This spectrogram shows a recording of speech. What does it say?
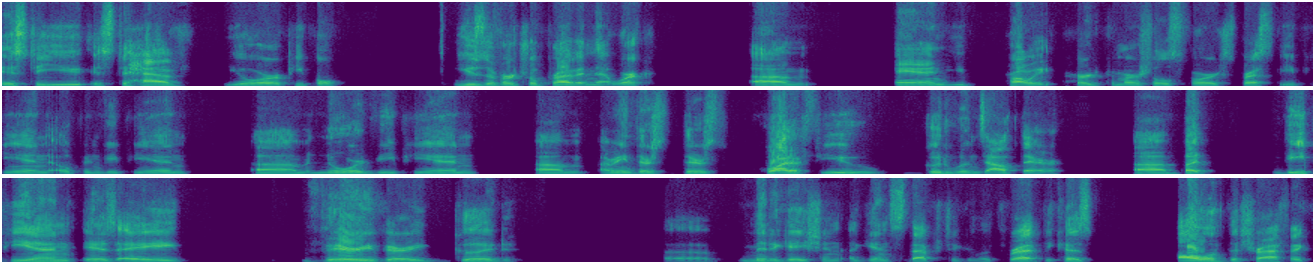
is to you is to have your people use a virtual private network. Um, and you probably heard commercials for ExpressVPN, OpenVPN, um, NordVPN. Um, I mean, there's there's quite a few good ones out there, uh, but VPN is a very very good uh, mitigation against that particular threat because all of the traffic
